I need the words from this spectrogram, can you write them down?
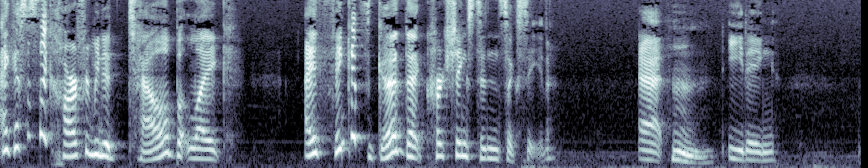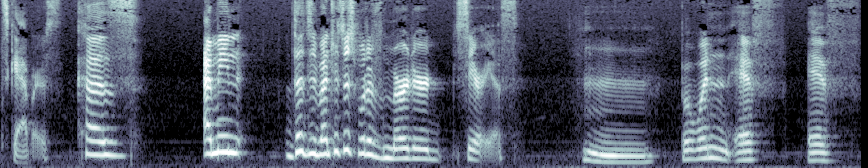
I guess it's like hard for me to tell, but like, I think it's good that Crookshanks didn't succeed at eating Scabbers. Because, I mean, the Dementors just would have murdered Sirius. Hmm. but wouldn't if if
